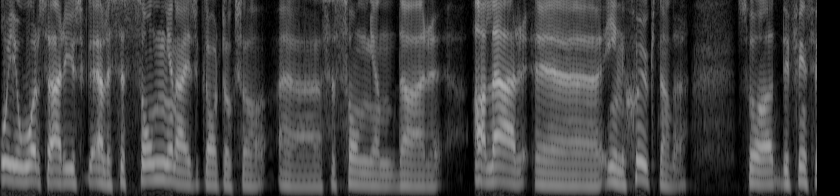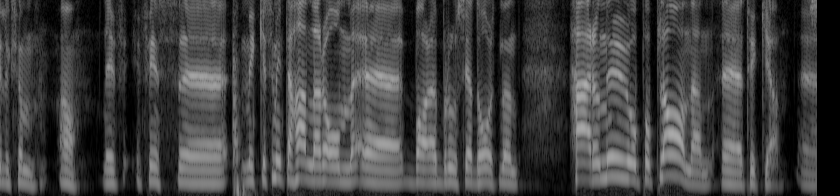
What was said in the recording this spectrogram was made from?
Och i år så är det ju, eller säsongerna är såklart också eh, säsongen där alla är eh, insjuknade. Så det finns ju liksom, ja, det finns eh, mycket som inte handlar om eh, bara Borussia Dortmund här och nu och på planen, eh, tycker jag. Eh.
